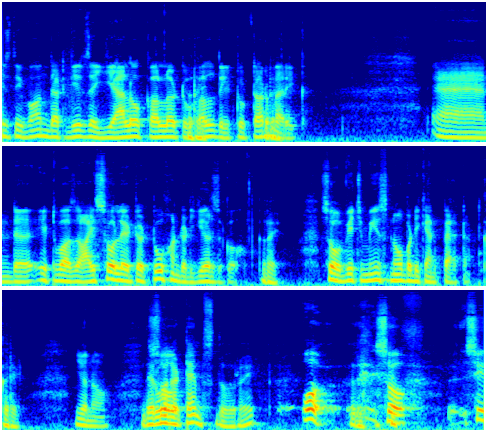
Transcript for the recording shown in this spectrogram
is the one that gives a yellow color to Right. haldi to turmeric and uh, it was isolated 200 years ago Right. so which means nobody can patent Correct. you know There So- were attempts though, right? oh so see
